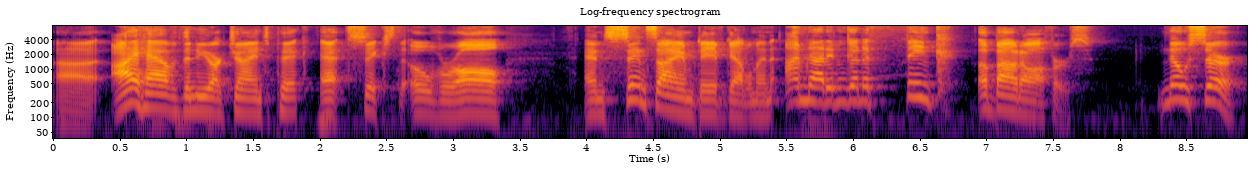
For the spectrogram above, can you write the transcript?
Uh, I have the New York Giants pick at sixth overall, and since I am Dave Gettleman, I'm not even going to think about offers. No, sir.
